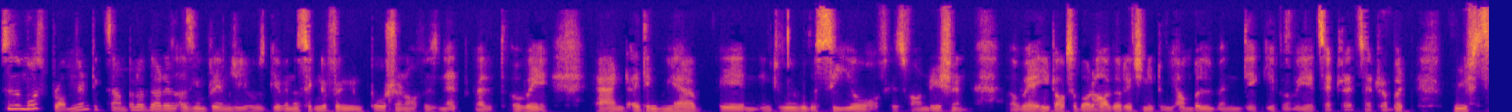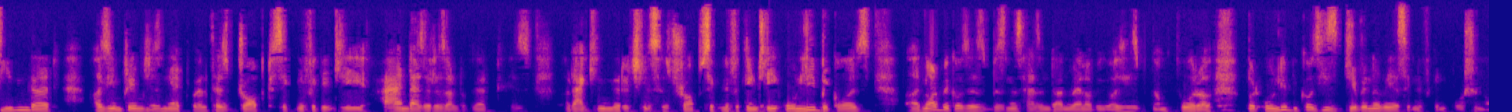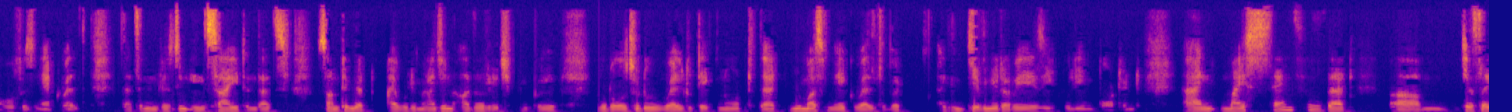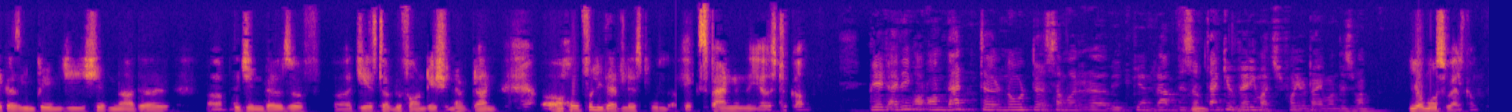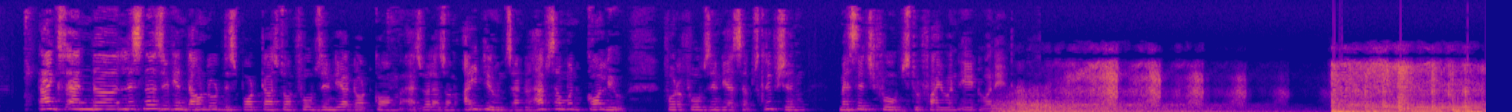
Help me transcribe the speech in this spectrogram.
So the most prominent example of that is Azim Premji, who's given a significant portion of his net wealth away. And I think we have an interview with the CEO of his foundation uh, where he talks about how the rich need to be humble when they give away, etc., etc. But we've seen that Azim Premji's net wealth has dropped significantly, and as a result of that, his ranking in the rich list has dropped significantly. Only because, uh, not because his business hasn't done well or because he's become poorer, but only because he's given away a significant portion of his net wealth. That's an interesting insight, and that's something that I would imagine other rich people would also do well to take note that you must make wealth, but I think giving it away is equally important. And my sense is that um, just like Azim Premji, Shiv Nadar, uh, the Jindals of uh, JSW Foundation have done, uh, hopefully that list will expand in the years to come. Great. I think on, on that uh, note, uh, Samar, uh, we can wrap this up. Mm. Thank you very much for your time on this one. You're most welcome. Thanks. And uh, listeners, you can download this podcast on ForbesIndia.com as well as on iTunes. And to have someone call you for a Forbes India subscription, message Forbes to 51818.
